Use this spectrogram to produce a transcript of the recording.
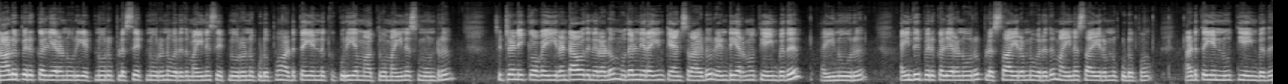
நாலு பெருக்கல் இரநூறு எட்நூறு ப்ளஸ் எட்நூறுன்னு வருது மைனஸ் எட்நூறுன்னு கொடுப்போம். அடுத்த எண்ணுக்கு குறிய மாற்றுவோம் மைனஸ் மூன்று. சிற்றணிக்கோவை இரண்டாவது நிரலும் முதல் நிறையும் கேன்சல் ஆகிடும் ரெண்டு இரநூத்தி ஐம்பது ஐநூறு. ஐந்து பெருக்கள் இரநூறு ப்ளஸ் ஆயிரம்னு வருது மைனஸ் ஆயிரம்னு கொடுப்போம். அடுத்த எண் நூற்றி ஐம்பது.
